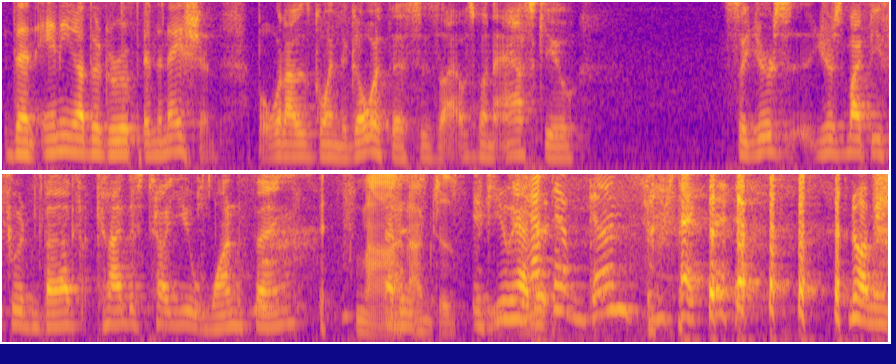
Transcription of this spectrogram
than any other group in the nation. But what I was going to go with this is I was going to ask you. So yours, yours might be food and bev. Can I just tell you one thing? It's not. That is, I'm just. if you You had have it, to have guns to protect this. no, I mean,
